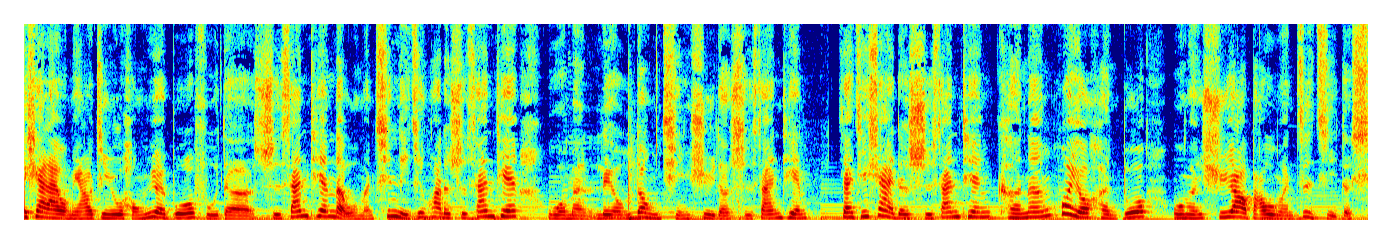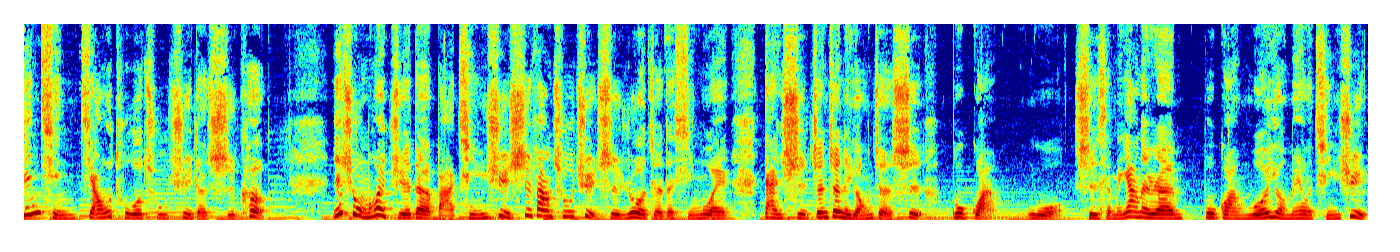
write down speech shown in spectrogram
下来我们要进入红月波幅的十三天了，我们清理净化的十三天，我们流动情绪的十三天。在接下来的十三天，可能会有很多我们需要把我们自己的心情交托出去的时刻。也许我们会觉得把情绪释放出去是弱者的行为，但是真正的勇者是，不管我是什么样的人，不管我有没有情绪，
